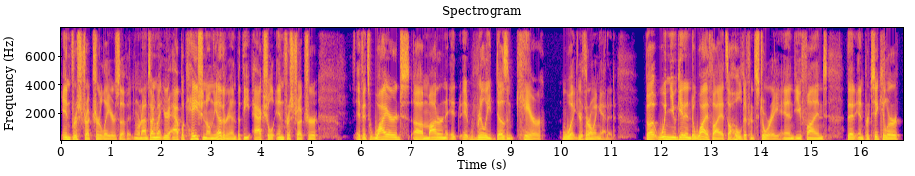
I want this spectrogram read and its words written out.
infrastructure layers of it. And we're not talking about your application on the other end, but the actual infrastructure. If it's wired, uh, modern, it, it really doesn't care what you're throwing at it. But when you get into Wi Fi, it's a whole different story. And you find that in particular,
